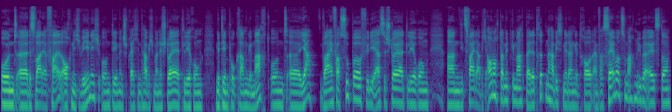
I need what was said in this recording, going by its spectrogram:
Und äh, das war der Fall, auch nicht wenig. Und dementsprechend habe ich meine Steuererklärung mit dem Programm gemacht. Und äh, ja, war einfach super für die erste Steuererklärung. Ähm, die zweite habe ich auch noch damit gemacht. Bei der dritten habe ich es mir dann getraut, einfach selber zu machen über Elster.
